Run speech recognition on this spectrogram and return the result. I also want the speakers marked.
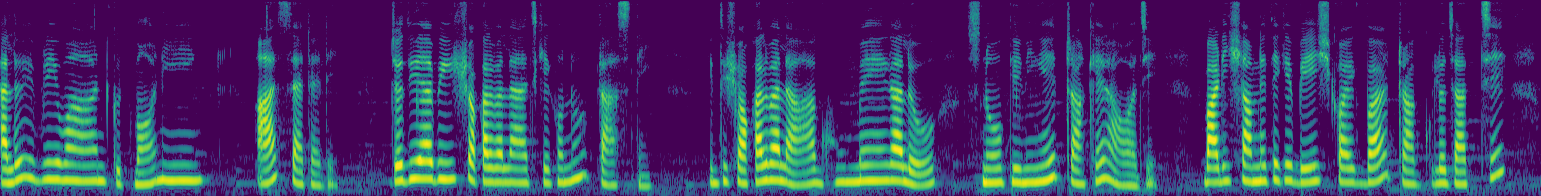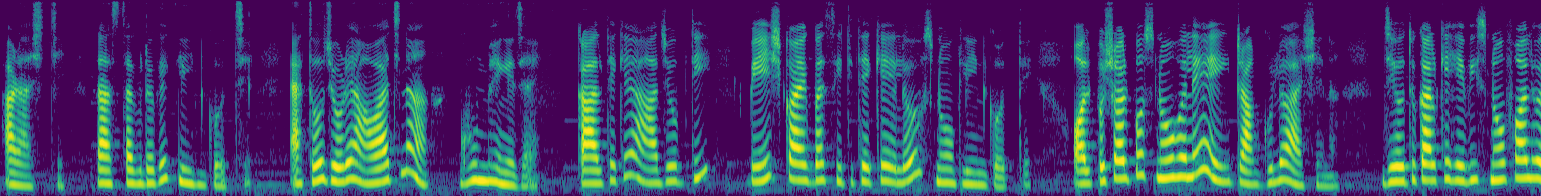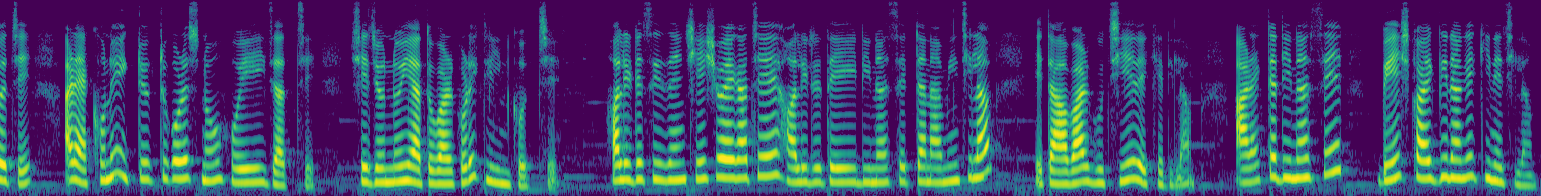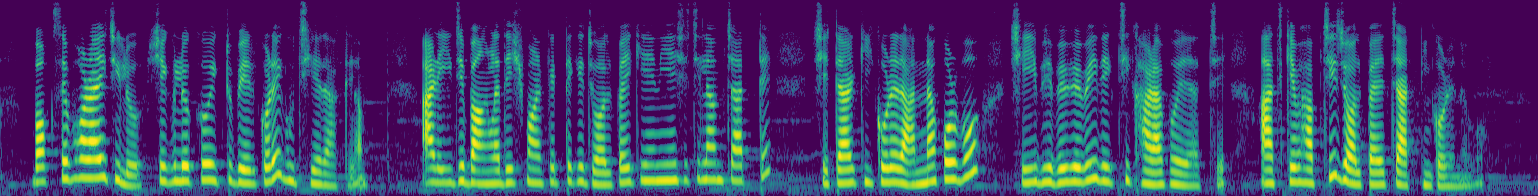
Speaker 1: Hello everyone good morning আজ Saturday যদিও আবি সকালবেলা আজকে কোনো ক্লাস নেই, কিন্তু সকালবেলা ঘুম ভেঙে গেল স্নো ক্লিনিংয়ের ট্রাকের আওয়াজে। বাড়ির সামনে থেকে বেশ কয়েকবার ট্রাকগুলো যাচ্ছে আর আসছে, রাস্তাগুলোকে ক্লিন করছে। এত জোরে আওয়াজ না ঘুম ভেঙে যায়। কাল থেকে আজ অবধি বেশ কয়েকবার সিটি থেকে এলো স্নো ক্লিন করতে। অল্প স্বল্প স্নো হলে এই ট্রাকগুলো আসে না। যেহেতু কালকে হেভি স্নোফল হয়েছে, আর এখনও একটু একটু করে স্নো হয়েই যাচ্ছে, সেজন্যই এতবার করে ক্লিন করছে। হলিডে সিজন শেষ হয়ে গেছে, হলিডেতে এই ডিনার সেটটা নামিয়েছিলাম, এটা আবার গুছিয়ে রেখে দিলাম। আর একটা ডিনার সেট বেশ কয়েকদিন আগে কিনেছিলাম, বক্সে ভরাই ছিল, সেগুলোকেও একটু বের করে গুছিয়ে রাখলাম। আর এই যে বাংলাদেশ মার্কেট থেকে জলপাই কিনে নিয়ে এসেছিলাম চারটে সেটা আর কী করে রান্না করব, সেই ভেবে ভেবেই দেখছি খারাপ হয়ে যাচ্ছে। আজকে ভাবছি জলপাইয়ের চাটনি করে নেব।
